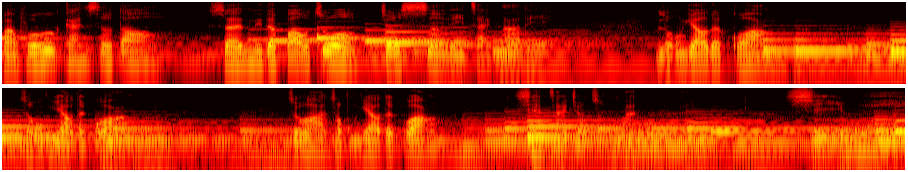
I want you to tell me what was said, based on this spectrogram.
仿佛感受到神你的宝座就设立在那里，荣耀的光，荣耀的光，主啊，荣耀的光，现在就充满我们，吸引我，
